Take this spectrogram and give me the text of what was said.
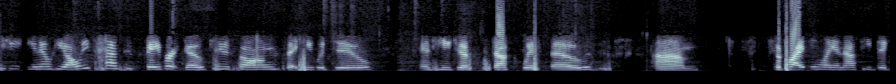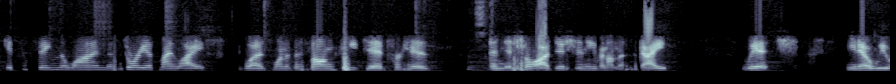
He, you know, he always has his favorite go-to songs that he would do, and he just stuck with those. Um, surprisingly enough, he did get to sing the one. The story of my life was one of the songs he did for his initial audition, even on the Skype. Which, you know, we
